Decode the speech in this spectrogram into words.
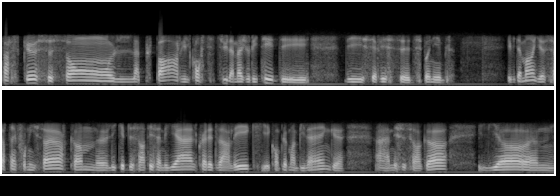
Parce que ce sont la plupart, ils constituent la majorité des, des services disponibles. Évidemment, il y a certains fournisseurs comme euh, l'équipe de santé familiale Credit Valley qui est complètement bilingue euh, à Mississauga. Il y a euh,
